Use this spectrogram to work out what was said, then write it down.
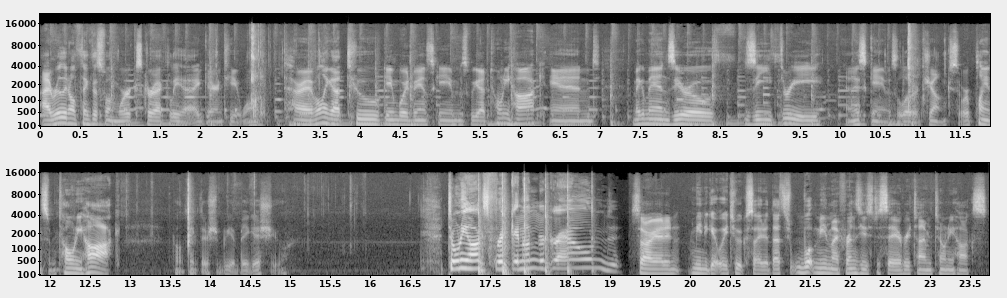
I really don't think this one works correctly. I guarantee it won't. All right, I've only got two Game Boy Advance games. We got Tony Hawk and Mega Man Zero Z3, and this game is a load of junk. So we're playing some Tony Hawk. Don't think there should be a big issue. Tony Hawk's freaking underground! Sorry, I didn't mean to get way too excited. That's what me and my friends used to say every time Tony Hawk's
